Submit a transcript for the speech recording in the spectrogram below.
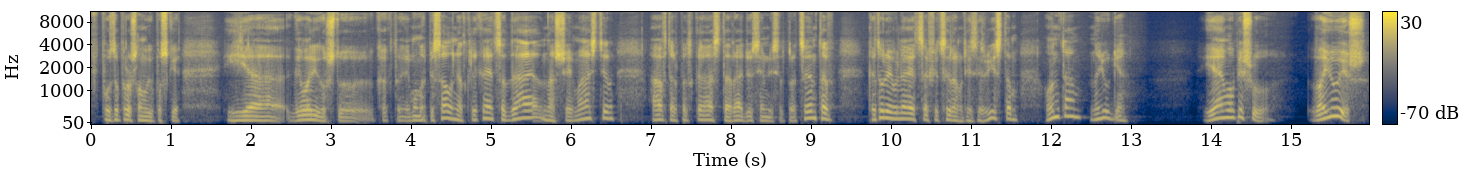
в позапрошлом выпуске я говорил, что как-то ему написал, не откликается, да, наш чаймастер, автор подкаста «Радио 70%», который является офицером-резервистом, он там, на юге. Я ему пишу, воюешь?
